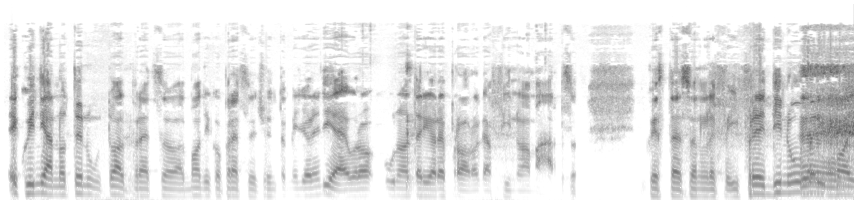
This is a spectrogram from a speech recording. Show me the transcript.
e quindi hanno ottenuto al, prezzo, al modico prezzo di 100 milioni di euro un'ulteriore proroga fino a marzo. Questi sono le, i freddi numeri, eh. poi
